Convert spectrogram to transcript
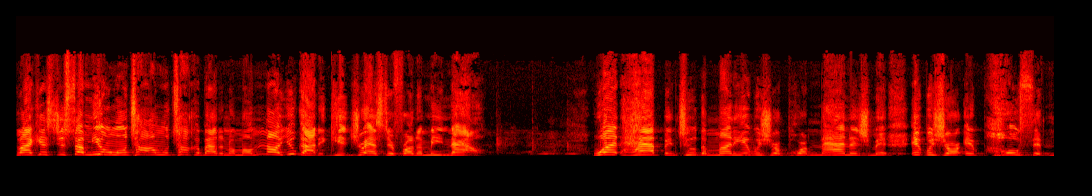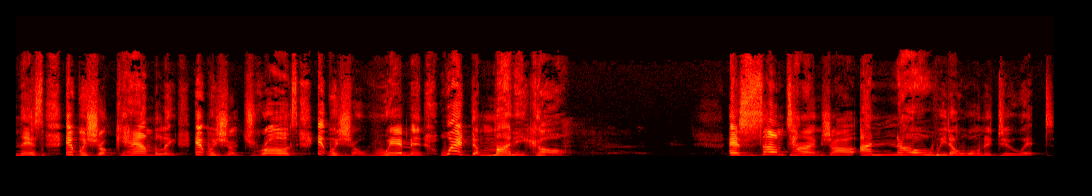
Like it's just something you don't want to talk, I don't talk about it no more. No, you got to get dressed in front of me now. What happened to the money? It was your poor management. It was your impulsiveness. It was your gambling. It was your drugs. It was your women. Where'd the money go? And sometimes, y'all, I know we don't want to do it,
